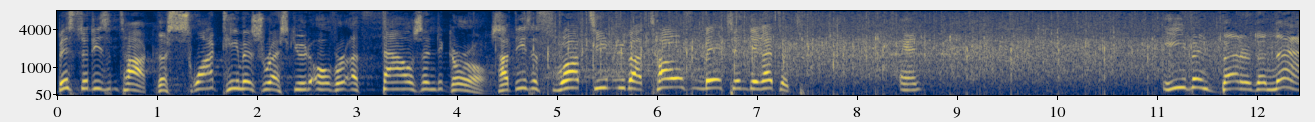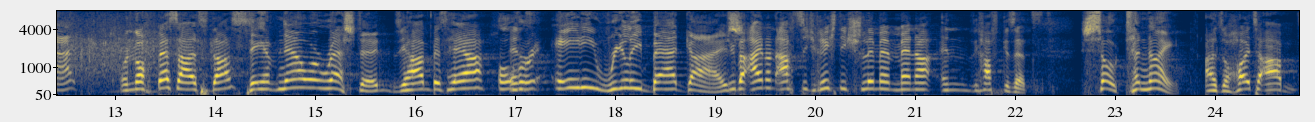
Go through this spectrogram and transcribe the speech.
Bis zu diesem Tag the SWAT team has rescued over a thousand girls. hat dieses SWAT-Team über 1000 Mädchen gerettet. And even better than that, Und noch besser als das, they have now arrested sie haben bisher over ins, 80 really bad guys. über 81 richtig schlimme Männer in Haft gesetzt. So tonight, Also heute Abend,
